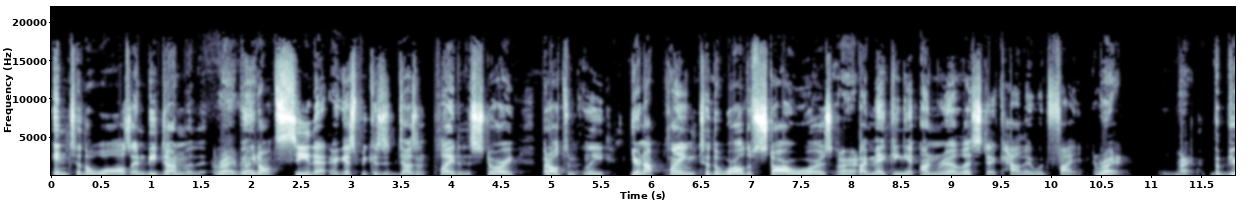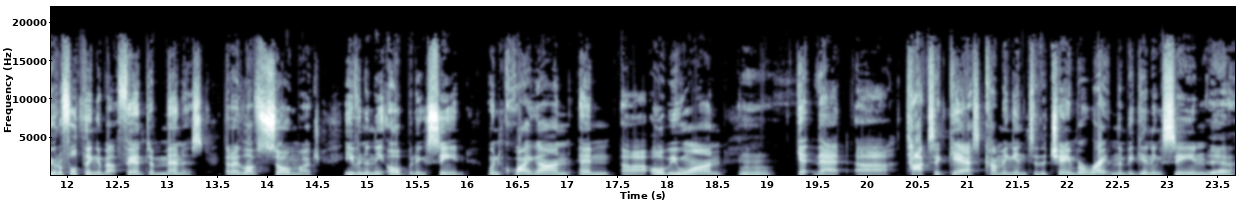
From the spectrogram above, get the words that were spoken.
into the walls and be done with it. right, But right. you don't see that, I guess, because it doesn't play to the story. But ultimately, you're not playing to the world of Star Wars Right. by making it unrealistic how they would fight. right, right. The beautiful thing about Phantom Menace that I love so much, even in the opening scene, when Qui Gon and uh, Obi Wan Mhm. Get that uh, toxic gas coming into the chamber right in the beginning scene, Yeah,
